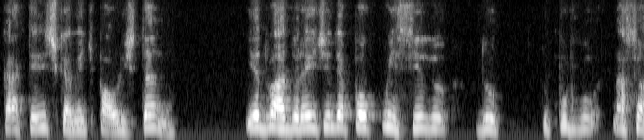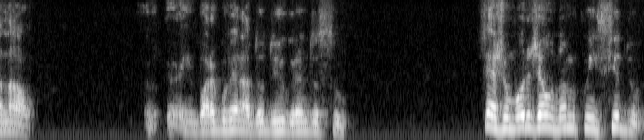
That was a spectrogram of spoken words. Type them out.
caracteristicamente paulistano e Eduardo Leite ainda é pouco conhecido do, do público nacional, embora governador do Rio Grande do Sul. Sérgio Moro já é um nome conhecido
